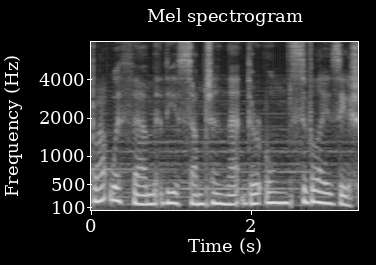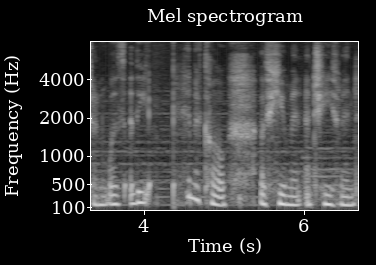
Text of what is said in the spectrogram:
brought with them the assumption that their own civilization was the pinnacle of human achievement.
